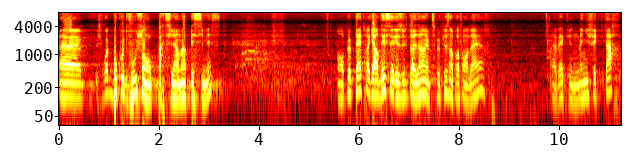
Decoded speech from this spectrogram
euh, Je vois que beaucoup de vous sont particulièrement pessimistes. On peut peut-être regarder ces résultats-là un petit peu plus en profondeur avec une magnifique tarte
